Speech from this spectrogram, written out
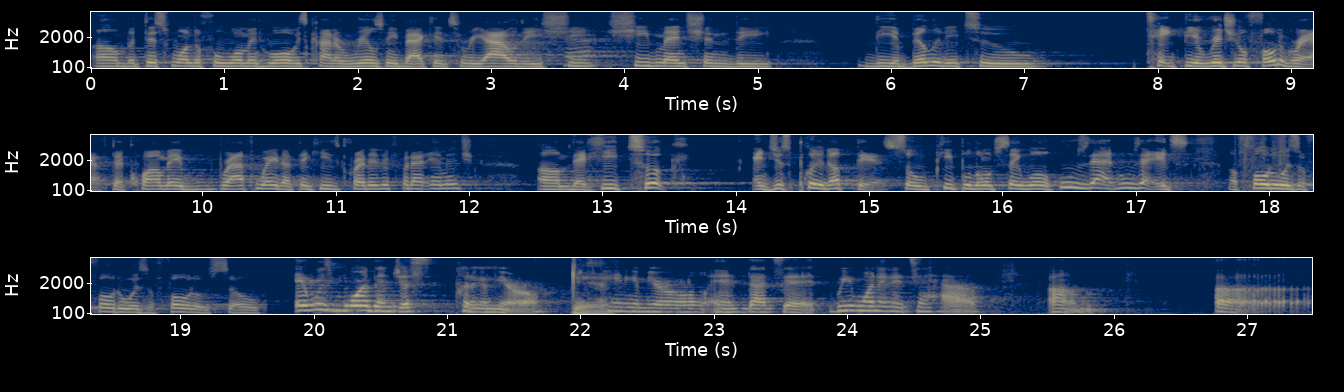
Um, but this wonderful woman who always kind of reels me back into reality, she, she mentioned the, the ability to take the original photograph that Kwame Brathwaite, I think he's credited for that image, um, that he took and just put it up there so people don't say, well, who's that? Who's that? It's a photo is a photo is a photo. So it was more than just putting a mural, yeah. painting a mural, and that's it. We wanted it to have, um, uh,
